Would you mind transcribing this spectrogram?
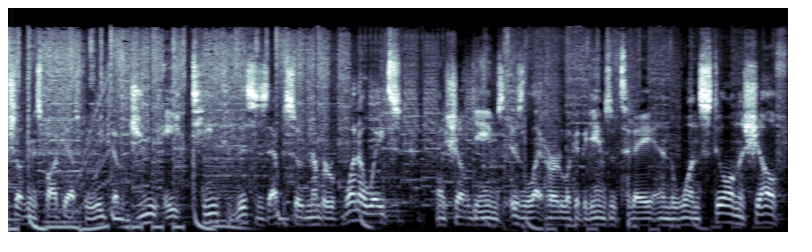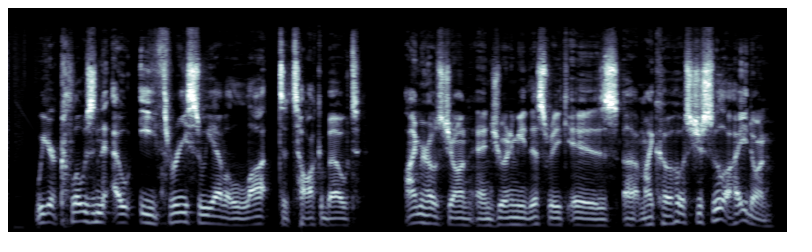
the Shelved Games Podcast for the week of June 18th. This is episode number 108, and Shelved Games is a lighthearted look at the games of today and the ones still on the shelf. We are closing out E3, so we have a lot to talk about. I'm your host, John, and joining me this week is uh, my co-host, Jasula. How you doing?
